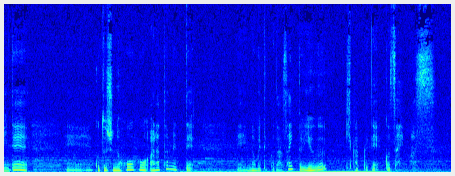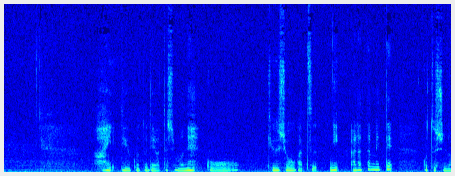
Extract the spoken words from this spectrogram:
意味で、えー、今年の抱負を改めて、えー、述べてくださいという企画でございます。はい、ということで私もねこう旧正月に改めて今年の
